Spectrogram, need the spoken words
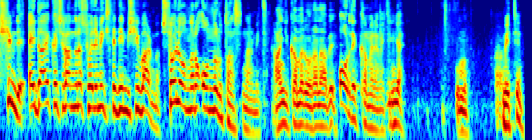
şimdi Eda'yı kaçıranlara söylemek istediğin bir şey var mı? Söyle onlara, onlar utansınlar Metin. Hangi kamera Orhan abi? Oradaki kamera Metin, gel. Bu mu? Metin,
